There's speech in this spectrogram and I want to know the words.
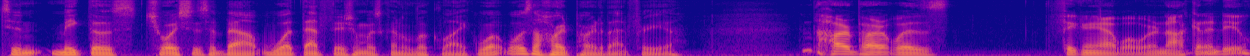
to make those choices about what that vision was going to look like? What, what was the hard part of that for you? The hard part was figuring out what we're not going to do.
